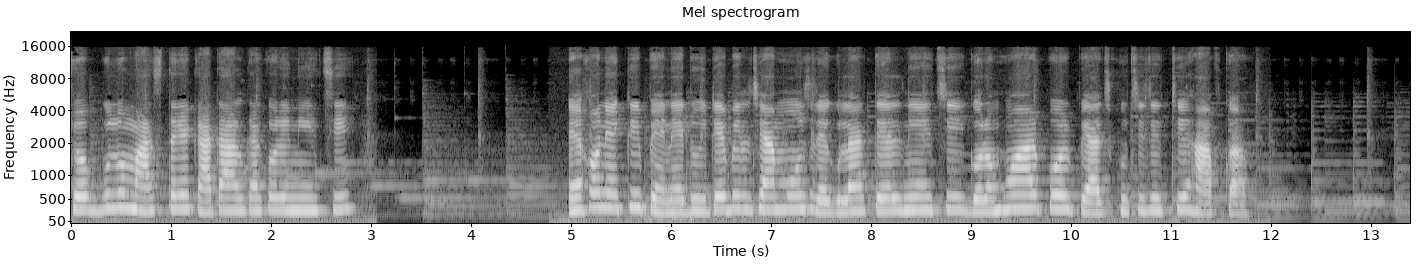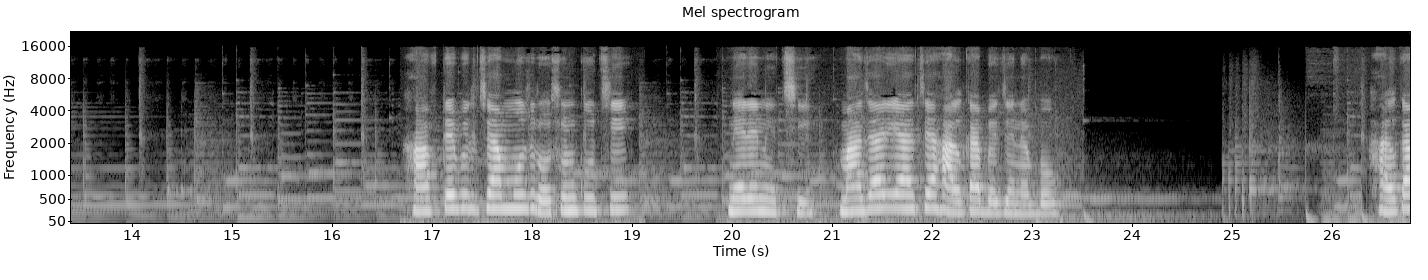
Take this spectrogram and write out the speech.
সবগুলো মাছ থেকে কাটা আলগা করে নিয়েছি। এখন একটি প্যানে দুই টেবিল চামচ রেগুলার তেল নিয়েছি। গরম হওয়ার পর পেঁয়াজ কুচি দিচ্ছি হাফ কাপ। হাফ টেবিল চামচ রসুন কুচি নেড়ে নিচ্ছি। মাঝারি আছে হালকা বেজে নেব। হালকা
